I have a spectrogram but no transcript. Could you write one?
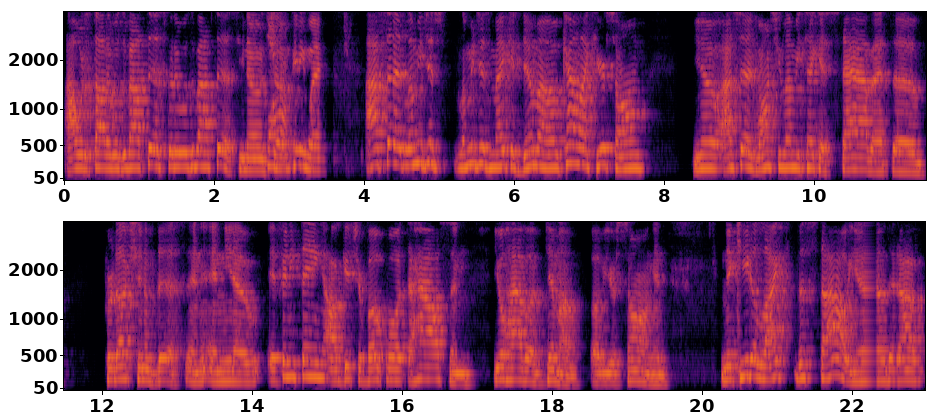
I would have thought it was about this, but it was about this, you know. And so, anyway, I said, let me just let me just make a demo, kind of like your song. You know, I said, why don't you let me take a stab at the production of this, and and you know, if anything, I'll get your vocal at the house, and you'll have a demo of your song. And Nikita liked the style, you know, that I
